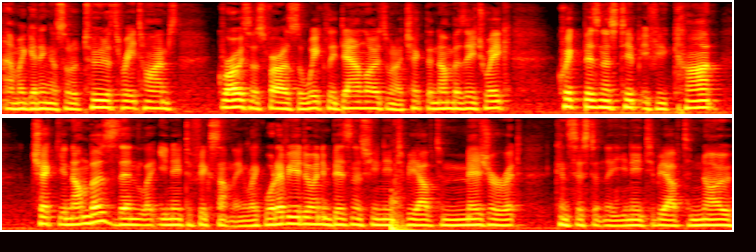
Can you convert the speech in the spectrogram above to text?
and we're getting a sort of two to three times growth as far as the weekly downloads when I check the numbers each week. Quick business tip if you can't check your numbers, then like you need to fix something. Like whatever you're doing in business, you need to be able to measure it consistently. You need to be able to know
